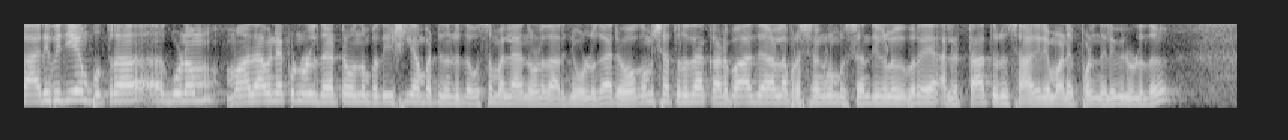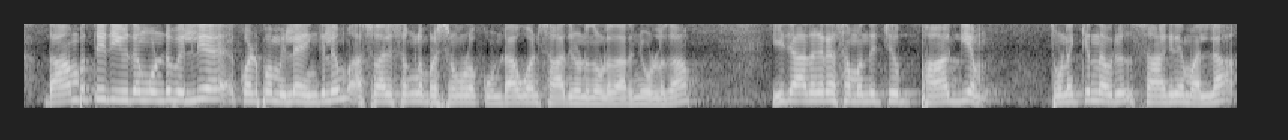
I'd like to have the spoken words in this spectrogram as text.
കാര്യവിജയം പുത്രഗുണം മാതാവിനെ കൊണ്ടുള്ള നേട്ടമൊന്നും പ്രതീക്ഷിക്കാൻ പറ്റുന്നൊരു ദിവസമല്ല എന്നുള്ളത് അറിഞ്ഞുകൊള്ളുക. രോഗം ശത്രുത കടബാധയുള്ള പ്രശ്നങ്ങളും പ്രതിസന്ധികളും ഇവരെ അലട്ടാത്തൊരു സാഹചര്യമാണ് ഇപ്പോൾ നിലവിലുള്ളത്. ദാമ്പത്യ ജീവിതം കൊണ്ട് വലിയ കുഴപ്പമില്ല എങ്കിലും അസ്വാരസ്യങ്ങളും പ്രശ്നങ്ങളും ഒക്കെ ഉണ്ടാകുവാൻ സാധ്യതയുണ്ടെന്നുള്ളത് അറിഞ്ഞുകൊള്ളുക. ഈ ജാതകരെ സംബന്ധിച്ച് ഭാഗ്യം തുണയ്ക്കുന്ന ഒരു സാഹചര്യമല്ല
